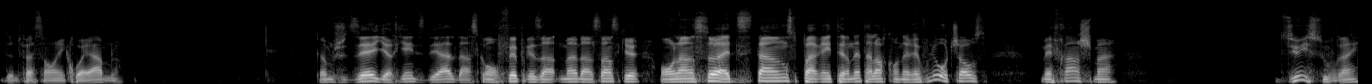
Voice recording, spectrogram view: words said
d'une façon incroyable. Comme je vous disais, il n'y a rien d'idéal dans ce qu'on fait présentement, dans le sens qu'on lance ça à distance par Internet alors qu'on aurait voulu autre chose. Mais franchement, Dieu est souverain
